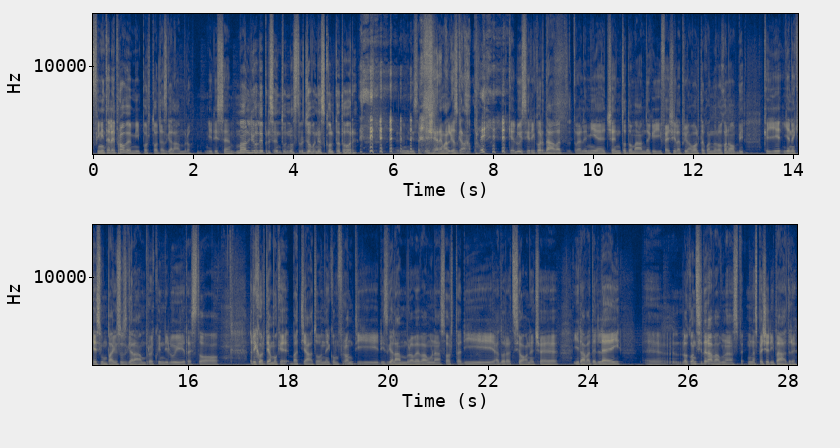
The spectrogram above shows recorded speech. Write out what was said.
finite le prove mi portò da Sgalambro, mi disse Maglio le presento un nostro giovane ascoltatore. E mi disse piacere Maglio Sgalambro, perché lui si ricordava tra le mie cento domande che gli feci la prima volta quando lo conobbi, che gli- gliene chiesi un paio su Sgalambro e quindi lui restò Ricordiamo che Battiato nei confronti di Sgalambro aveva una sorta di adorazione, cioè gli dava del lei, eh, lo considerava una, spe- una specie di padre,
